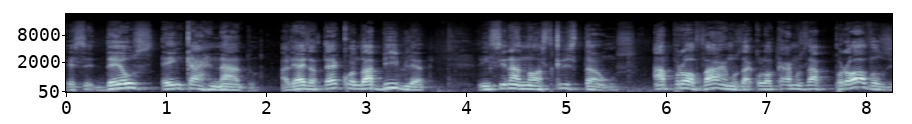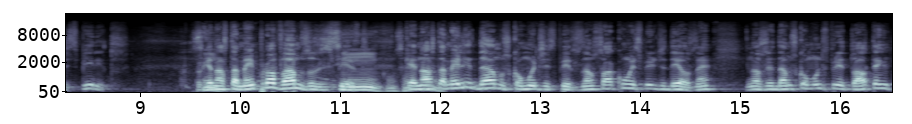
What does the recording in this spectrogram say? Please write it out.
Esse Deus encarnado. Aliás, até quando a Bíblia ensina a nós cristãos a provarmos, a colocarmos à prova os espíritos, porque Sim. nós também provamos os espíritos. Sim, porque nós também lidamos com muitos espíritos, não só com o espírito de Deus, né? Nós lidamos com o mundo espiritual, tem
